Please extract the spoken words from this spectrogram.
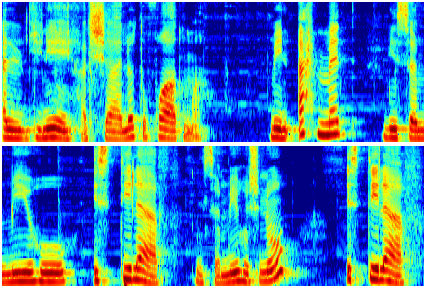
الجنيه الشالته فاطمة من أحمد بنسميه إستلاف. بنسميه شنو؟ استلاف.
